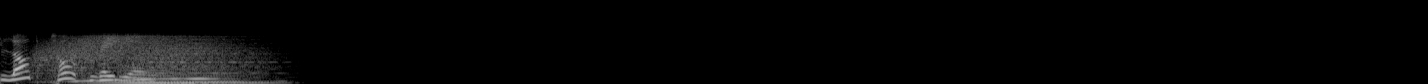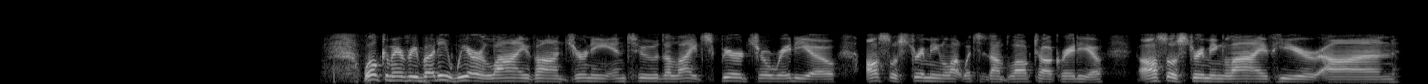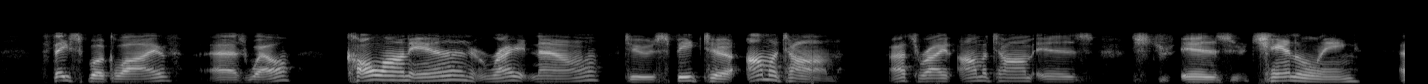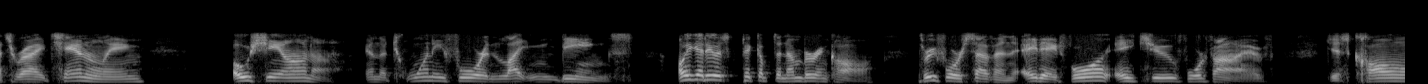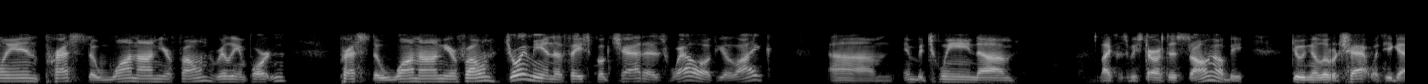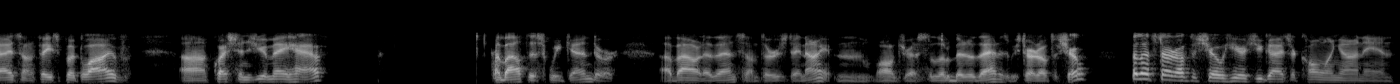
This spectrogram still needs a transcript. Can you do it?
Blog Talk Radio. Welcome, everybody. We are live on Journey into the Light Spiritual Radio, also streaming, which is on Blog Talk Radio, also streaming live here on Facebook Live as well. Call on in right now to speak to Amritam. That's right, Amritam is is channeling. That's right, channeling Oceana and the 24 enlightened beings. All you got to do is pick up the number and call 347 884 8245. Just call in, press the one on your phone, really important. Press the one on your phone. Join me in the Facebook chat as well if you like. Um, in between, um, like as we start this song, I'll be doing a little chat with you guys on Facebook Live. Uh, questions you may have about this weekend or about events on Thursday night, and I'll address a little bit of that as we start off the show. But let's start off the show here as you guys are calling on in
